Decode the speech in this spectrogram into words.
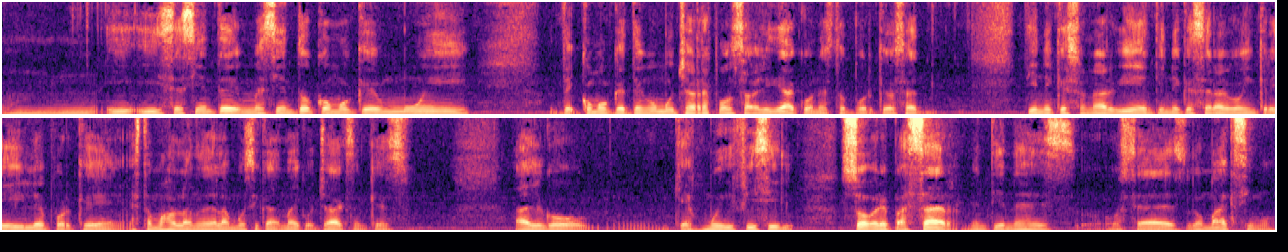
mm, y, se siente, me siento como que muy, como que tengo mucha responsabilidad con esto porque, o sea, tiene que sonar bien, tiene que ser algo increíble porque estamos hablando de la música de Michael Jackson, que es algo que es muy difícil sobrepasar, ¿me entiendes? o sea, es lo máximo.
